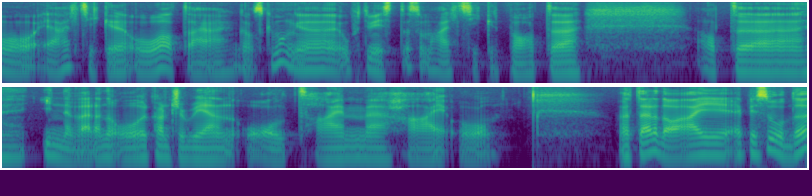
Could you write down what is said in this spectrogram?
Og jeg er helt sikker òg at det er ganske mange optimister som er helt sikre på at, eh, at uh, inneværende år kanskje blir en all time high. òg. dette er da en episode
